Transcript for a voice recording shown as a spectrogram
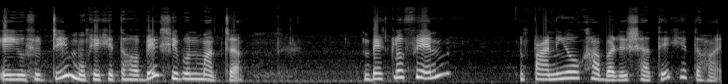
এই ওষুধটি মুখে খেতে হবে সেবন মাত্রা ব্যাক্লোফেন পানীয় খাবারের সাথে খেতে হয়।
